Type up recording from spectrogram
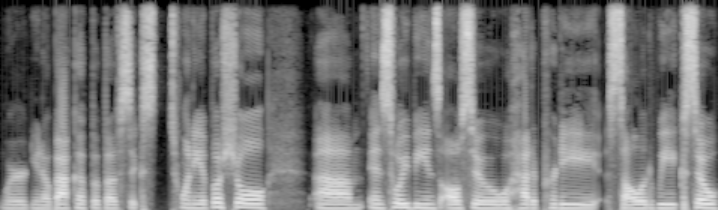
we're you know back up above 620 a bushel. Um, and soybeans also had a pretty solid week. So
